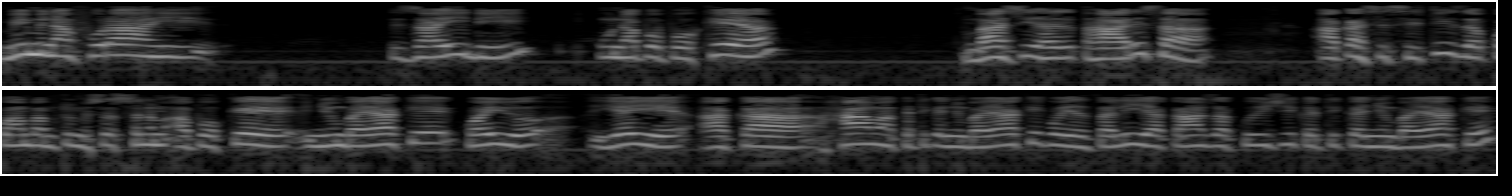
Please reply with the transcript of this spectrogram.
Mimi nafurahi zaidi unapopokea. Basi harisa akasisitiza kwamba mtume saa salam apokee nyumba yake. Kwa hiyo yeye akahama katika nyumba yake kwa hiyo ali akaanza kuishi katika nyumba yake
